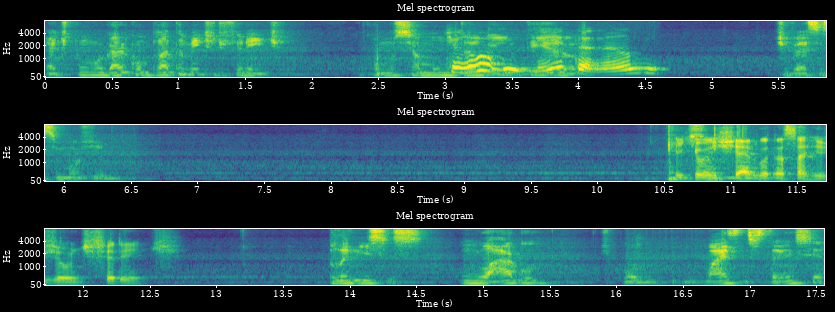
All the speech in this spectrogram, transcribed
É tipo um lugar completamente diferente. Como se a montanha não inteira visita, não. tivesse se movido. O que, que eu enxergo nessa região diferente? Planícies. Um lago, tipo, mais distância.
